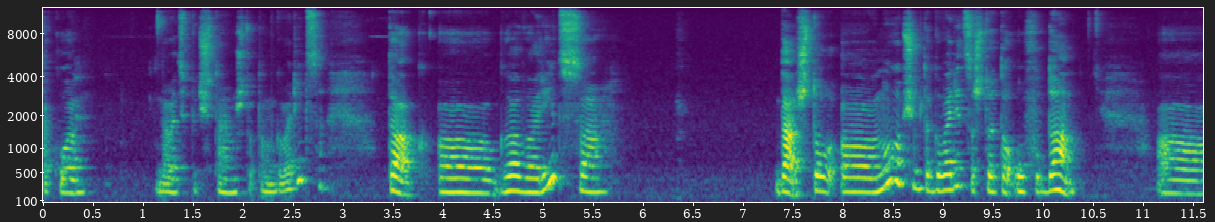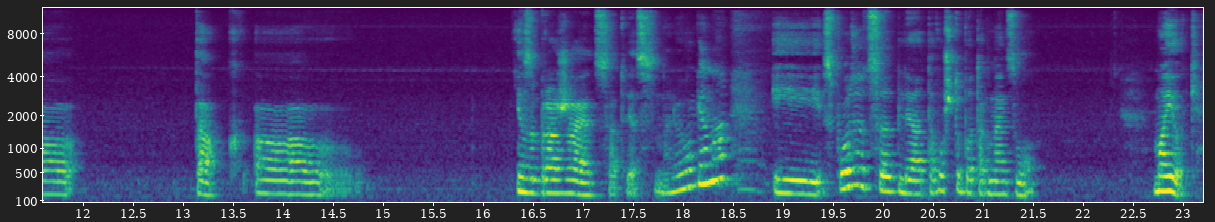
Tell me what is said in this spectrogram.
такое. Давайте почитаем, что там говорится. Так, э, говорится... Да, что, э, ну, в общем-то, говорится, что это Офуда. Э, так, э, изображает, соответственно, Рёгена и используется для того, чтобы отогнать зло. Майоки.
